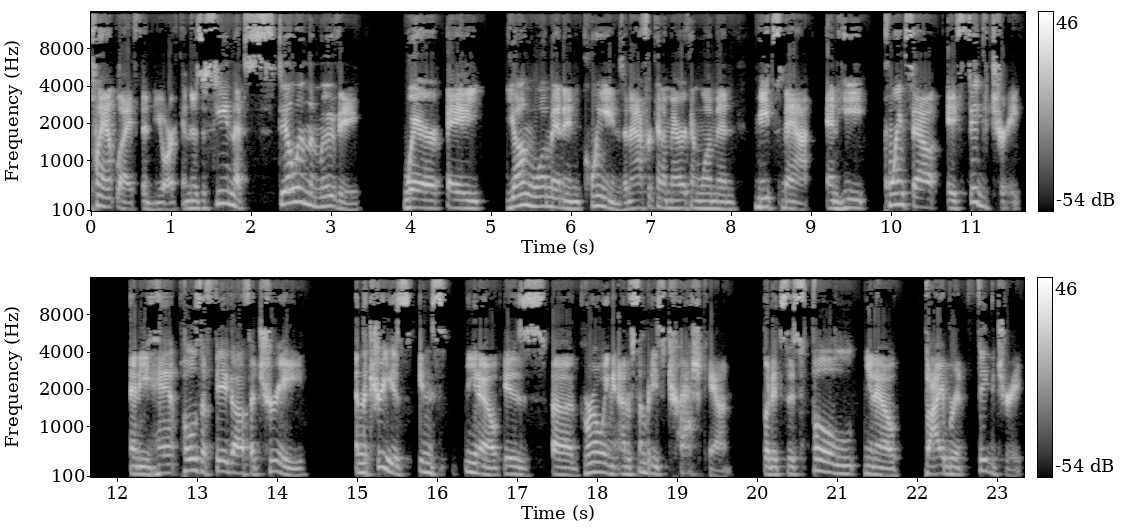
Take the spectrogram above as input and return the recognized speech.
plant life in New York. And there's a scene that's still in the movie where a young woman in Queens, an African American woman, meets Matt and he points out a fig tree and he ha- pulls a fig off a tree and the tree is in, you know, is uh, growing out of somebody's trash can, but it's this full, you know, vibrant fig tree.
